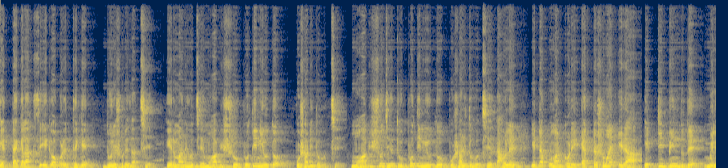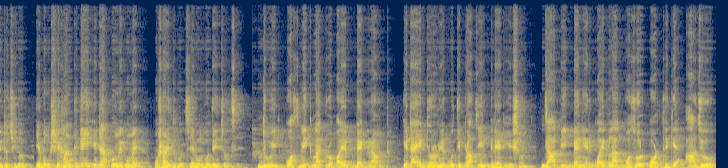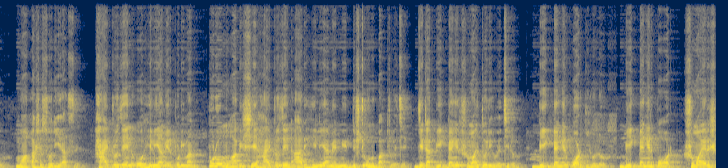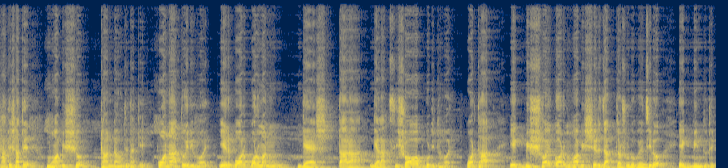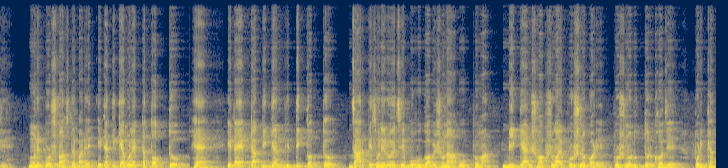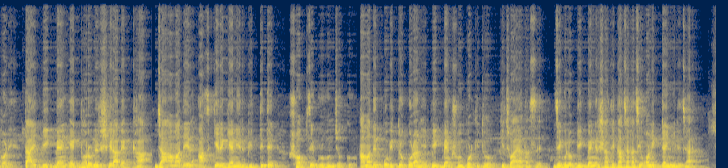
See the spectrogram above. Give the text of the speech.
একটা গ্যালাক্সি একে অপরের থেকে দূরে সরে যাচ্ছে। এর মানে হচ্ছে মহাবিশ্ব প্রতিনিয়ত প্রসারিত হচ্ছে। মহাবিশ্ব যেহেতু প্রতিনিয়ত প্রসারিত হচ্ছে, তাহলে এটা প্রমাণ করে একটা সময় এরা একটি বিন্দুতে মিলিত ছিল এবং সেখান থেকেই এটা ক্রমে ক্রমে প্রসারিত হচ্ছে এবং হতেই চলছে। দুই কসমিক মাইক্রোওয়েভ ব্যাকগ্রাউন্ড এটা এক ধরনের অতি প্রাচীন রেডিয়েশন যা বিগ ব্যাং এর কয়েক লাখ বছর পর থেকে আজও মহাকাশে ছড়িয়ে আছে। হাইড্রোজেন ও হিলিয়ামের পরিমাণ। পুরো মহাবিশ্বে হাইড্রোজেন আর হিলিয়ামের নির্দিষ্ট অনুপাত রয়েছে, যেটা বিগ ব্যাং এর সময় তৈরি হয়েছিল। বিগ ব্যাং এর পর কি হলো? বিগ ব্যাং এর পর সময়ের সাথে সাথে মহাবিশ্ব ঠান্ডা হতে থাকে, কণা তৈরি হয়। এরপর পরমাণু, গ্যাস, তারা, গ্যালাক্সি সব গঠিত হয়। অর্থাৎ এক বিস্ময়কর মহাবিশ্বের যাত্রা শুরু হয়েছিল এক বিন্দু থেকে। মনে প্রশ্ন আসতে পারে, এটা কি কেবল একটা তত্ত্ব? হ্যাঁ এটা একটা বিজ্ঞান ভিত্তিক তত্ত্ব, যার পেছনে রয়েছে বহু গবেষণা ও প্রমাণ। বিজ্ঞান সব সময় প্রশ্ন করে, প্রশ্নর উত্তর খোঁজে, পরীক্ষা করে। তাই বিগ ব্যাং এক ধরনের সেরা ব্যাখ্যা, যা আমাদের আজকের জ্ঞানের ভিত্তিতে সবচেয়ে গ্রহণযোগ্য। আমাদের পবিত্র কোরআনে বিগ ব্যাং সম্পর্কিত কিছু আয়াত আছে, যেগুলো বিগ ব্যাং এর সাথে কাছাকাছি অনেকটাই মিলে যায়।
